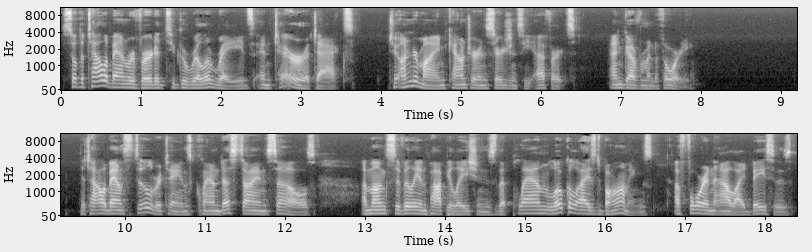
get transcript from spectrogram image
So the Taliban reverted to guerrilla raids and terror attacks to undermine counterinsurgency efforts and government authority the Taliban still retains clandestine cells among civilian populations that plan localized bombings of foreign allied bases,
